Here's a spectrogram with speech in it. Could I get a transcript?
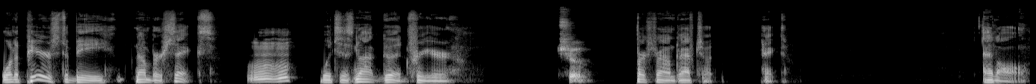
what appears to be number 6 mm-hmm. which is not good for your true first round draft pick at all.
